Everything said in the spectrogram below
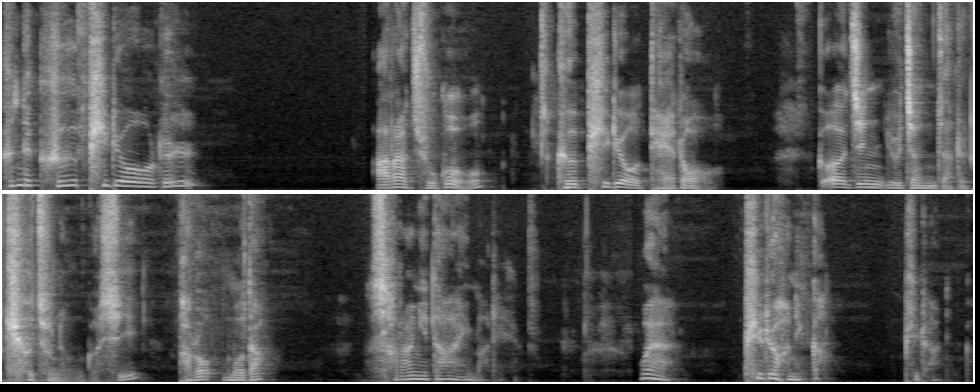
근데 그 필요를 알아주고 그 필요대로 꺼진 유전자를 켜주는 것이 바로 뭐다? 사랑이다 이 말이에요. 왜? 필요하니까. 필요하니까.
